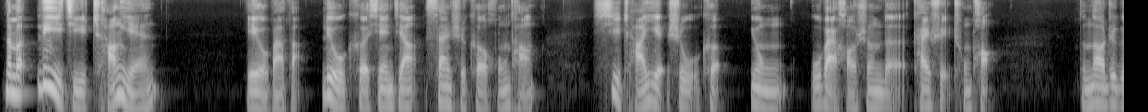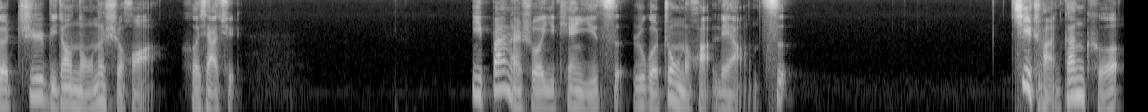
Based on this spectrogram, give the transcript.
那么痢疾肠炎也有办法：六克鲜姜，三十克红糖，细茶叶十五克，用五百毫升的开水冲泡。等到这个汁比较浓的时候啊，喝下去。一般来说，一天一次；如果重的话，两次。气喘干咳，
